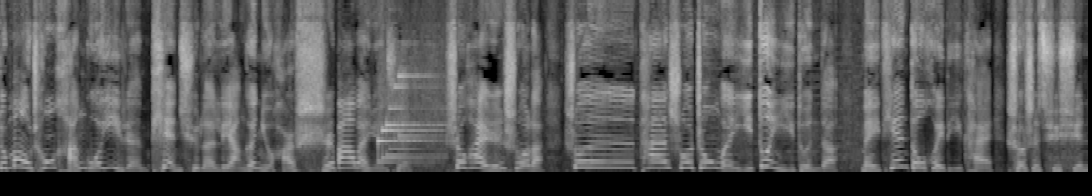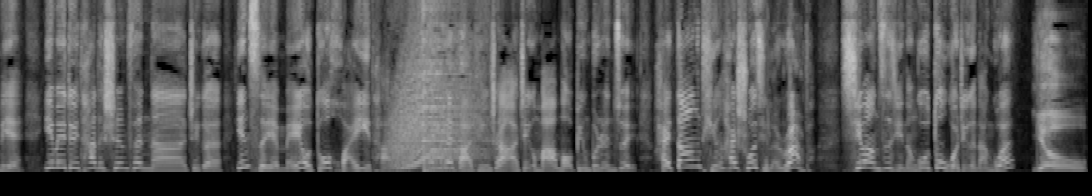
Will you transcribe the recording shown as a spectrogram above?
就冒充韩国艺人，骗取了两个女孩十八万元钱。受害人说了，说他说中文一顿一顿的，每天都会离开，说是去训练，因为对他的身份呢，这个因此也没有多怀疑他。那么在法庭上啊，这个马某并不认罪，还当庭还说起了 rap，希望自己能够度过这个难关。哟，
